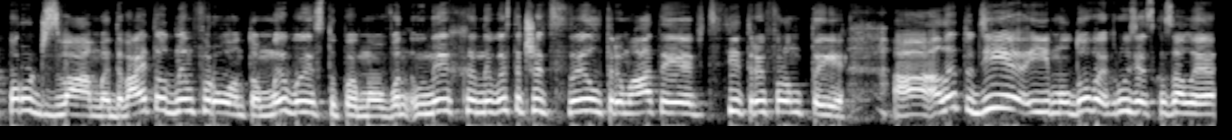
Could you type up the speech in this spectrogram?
поруч з вами. Давайте одним фронтом. Ми виступимо. У них не вистачить сил тримати всі три фронти. А, але тоді і Молдова, і Грузія сказали:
